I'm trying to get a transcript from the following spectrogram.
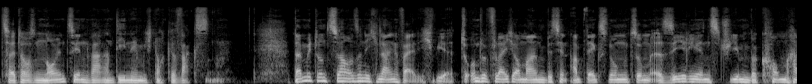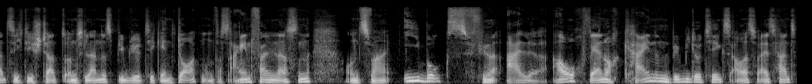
2019 waren die nämlich noch gewachsen. Damit uns zu Hause nicht langweilig wird und wir vielleicht auch mal ein bisschen Abwechslung zum Serienstream bekommen, hat sich die Stadt- und Landesbibliothek in Dortmund was einfallen lassen. Und zwar E-Books für alle. Auch wer noch keinen Bibliotheksausweis hat,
